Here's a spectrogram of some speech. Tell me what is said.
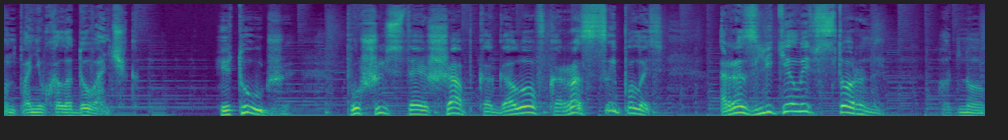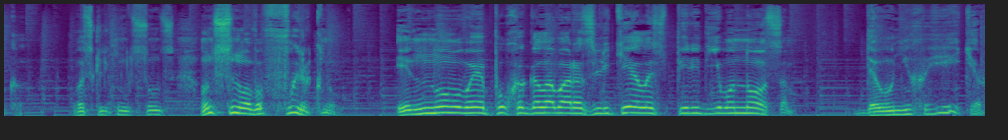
он понюхал одуванчик. И тут же пушистая шапка-головка рассыпалась, разлетелась в стороны. Однако, воскликнул Сунц, он снова фыркнул. и новая пухоголова разлетелась перед его носом. «Да у них ветер!»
